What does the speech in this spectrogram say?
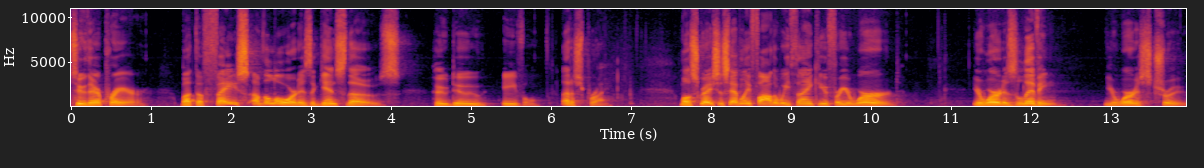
to their prayer. But the face of the Lord is against those who do evil. Let us pray. Most gracious Heavenly Father, we thank you for your word. Your word is living, your word is true.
